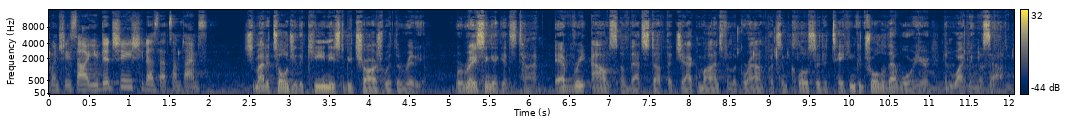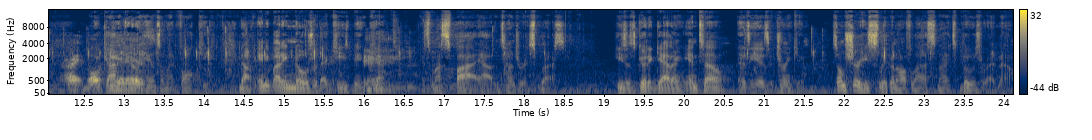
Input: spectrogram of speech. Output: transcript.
when she saw you, did she? She does that sometimes. she might have told you the key needs to be charged with eridium. We're racing against time. Every ounce of that stuff that Jack mines from the ground puts him closer to taking control of that warrior and wiping us out. All right, We Vault key gotta it get our is. hands on that vault key. Now, if anybody knows where that key's being kept, it's my spy out in Tundra Express. He's as good at gathering intel as he is at drinking, so I'm sure he's sleeping off last night's booze right now.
